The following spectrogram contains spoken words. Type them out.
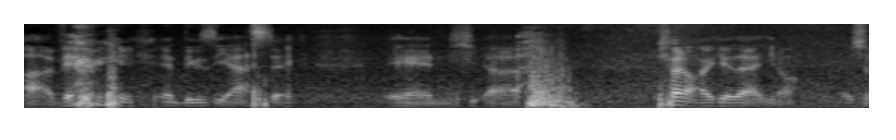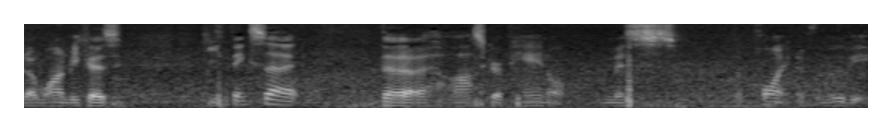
uh, very enthusiastic, and uh, trying to argue that you know it should have won because he thinks that the Oscar panel missed the point of the movie.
